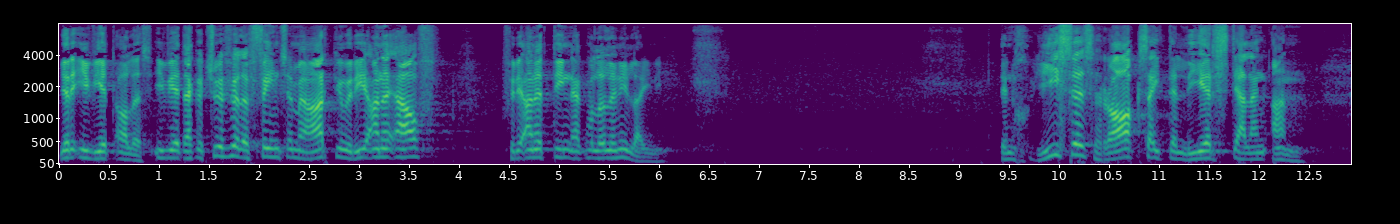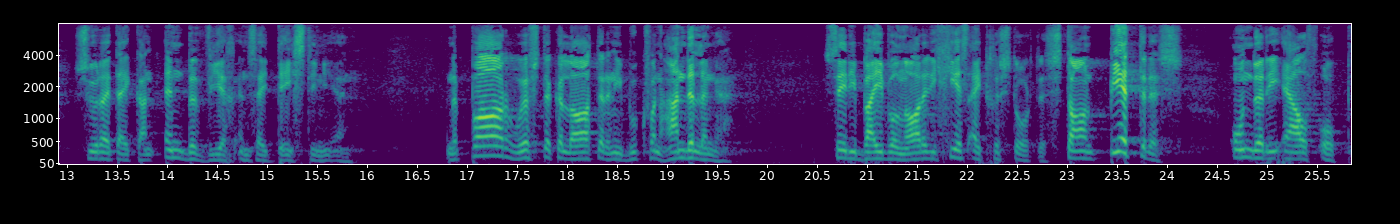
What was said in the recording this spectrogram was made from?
Here, U weet alles. U weet ek het soveel offense in my hart teenoor hierdie ander 11 vir die ander 10, ek wil hulle nie lei nie. En Jesus raak sy teleurstelling aan sodat hy kan inbeweeg in sy destiny in. En 'n paar hoofstukke later in die boek van Handelinge sê die Bybel nadat die Gees uitgestort is, staan Petrus onder die 11 op.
